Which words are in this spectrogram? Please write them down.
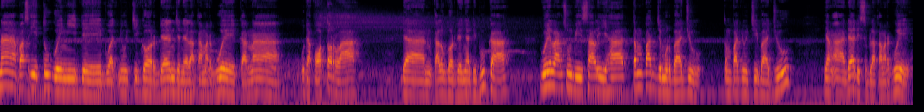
Nah pas itu gue ngide buat nyuci gorden jendela kamar gue Karena udah kotor lah Dan kalau gordennya dibuka gue langsung bisa lihat tempat jemur baju, tempat nyuci baju yang ada di sebelah kamar gue.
